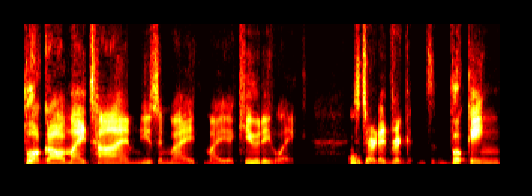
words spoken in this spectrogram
book all my time using my my acuity link. Started rec- booking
